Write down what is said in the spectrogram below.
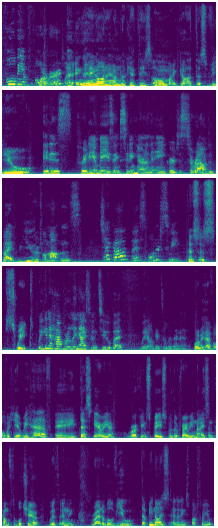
Full beam forward. Hang, hang on, hang on. Look at these. Oh my god, this view. It is pretty amazing sitting here on an anchor, just surrounded by beautiful mountains. Check out this owner suite. This is sweet. We're gonna have a really nice one too, but we don't get to live in it. What do we have over here? We have a desk area, working space with a very nice and comfortable chair with an incredible view. That'd be a nice editing spot for you.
